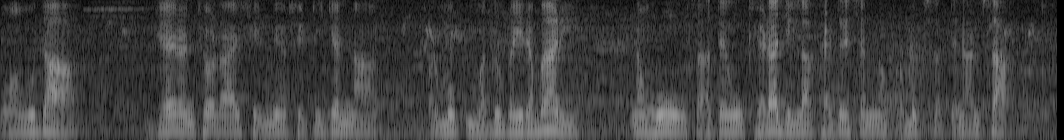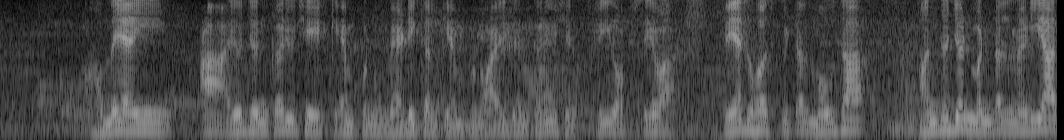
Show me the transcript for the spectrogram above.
મહુધા, જય રણછોડરાય સિનિયર સિટીઝનના પ્રમુખ મધુભાઈ રબારી ને હું સાથે હું ખેડા જિલ્લા ફેડરેશનનો પ્રમુખ સત્યનારાયણ શાહ. અમે અહીં આ આયોજન કર્યું છે કેમ્પનું, મેડિકલ કેમ્પનું આયોજન કર્યું છે, ફ્રી ઓફ સેવા. વેદ હોસ્પિટલ મૌધા અંધજન મંડળ નડિયાદ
